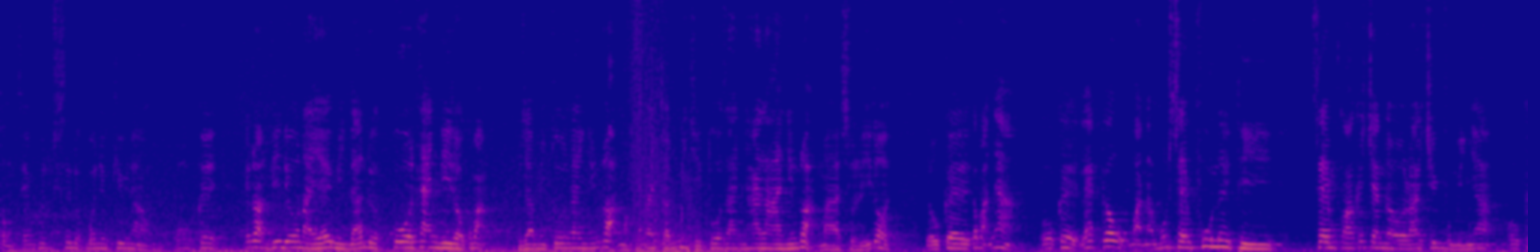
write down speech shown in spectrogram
tổng xem sẽ được bao nhiêu kill nào. Ok, cái đoạn video này ấy, mình đã được tua nhanh đi rồi các bạn. Bây giờ mình tua nhanh những đoạn mà không ai cấn Mình chỉ tua danh highlight những đoạn mà xử lý rồi Thì ok các bạn nhá. Ok, let's go. Bạn nào muốn xem full này thì xem qua cái channel livestream của mình nhá. Ok.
